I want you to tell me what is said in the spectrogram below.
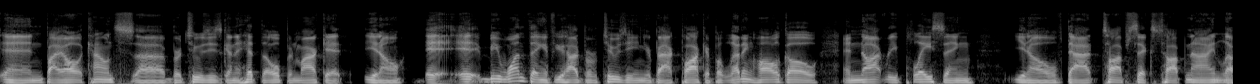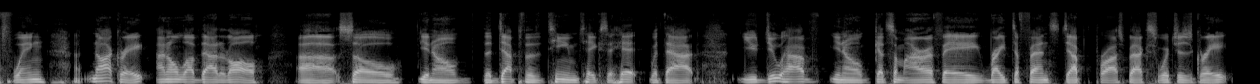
and by all accounts, uh, Bertuzzi's going to hit the open market. You know, it, it'd be one thing if you had Bertuzzi in your back pocket, but letting Hall go and not replacing, you know, that top six, top nine left wing, not great. I don't love that at all. Uh, so you know the depth of the team takes a hit with that. You do have you know get some RFA right defense depth prospects, which is great.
